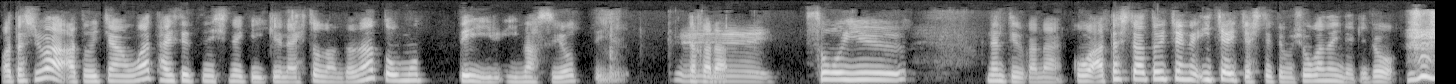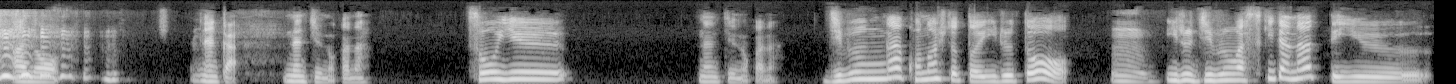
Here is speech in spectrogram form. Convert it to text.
私はあといちゃんは大切にしなきゃいけない人なんだなと思っていいますよっていう。だからへそういう、なんていうかな、こう、私とあといちゃんがイチャイチャしててもしょうがないんだけど、あの、なんか、なんていうのかな。そういう、なんていうのかな。自分がこの人といると、ーうんいる自分は好きだなっていう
